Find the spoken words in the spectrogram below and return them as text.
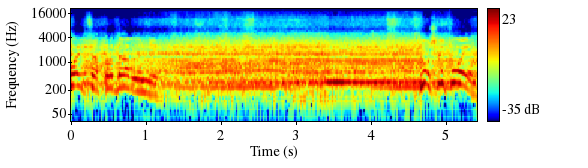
кольця продавлені. Ну, шліфуємо.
